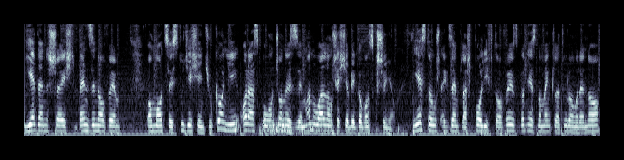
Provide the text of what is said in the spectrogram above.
1.6 benzynowym o mocy 110 koni oraz połączony z manualną sześciobiegową skrzynią. Jest to już egzemplarz poliftowy, zgodnie z nomenklaturą Renault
